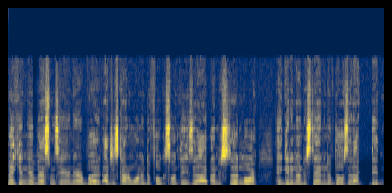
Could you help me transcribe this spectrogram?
making investments here and there, but I just kind of wanted to focus on things that I understood more and get an understanding of those that I didn't.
